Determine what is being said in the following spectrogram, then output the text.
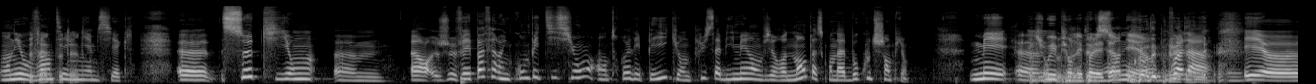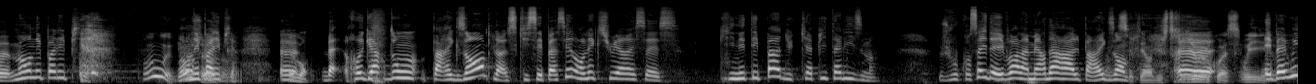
On est au XXIe siècle. Euh, ceux qui ont... euh, alors, je ne vais pas faire une compétition entre les pays qui ont le plus abîmé l'environnement, parce qu'on a beaucoup de champions. Mais... euh, Oui, puis on n'est pas les derniers, hein. Voilà. Et, euh, mais on n'est pas les pires. Oui, oui. Non, on n'est pas les pires. Euh, bon. bah, regardons par exemple ce qui s'est passé dans l'ex-URSS, qui n'était pas du capitalisme. Je vous conseille d'aller voir la mer d'Aral, par exemple. C'était industrieux, Euh, quoi. Oui. Eh ben oui,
